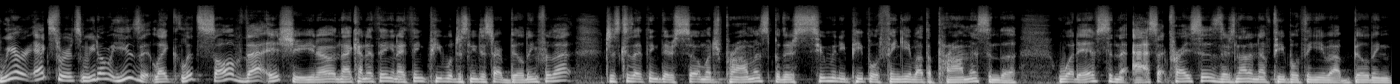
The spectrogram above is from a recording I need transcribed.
We are experts. We don't use it. Like let's solve that issue, you know, and that kind of thing. And I think people just need to start building for that. Just because I think there's so much promise, but there's too many people thinking about the promise and the what ifs and the asset prices. There's not enough people thinking about building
